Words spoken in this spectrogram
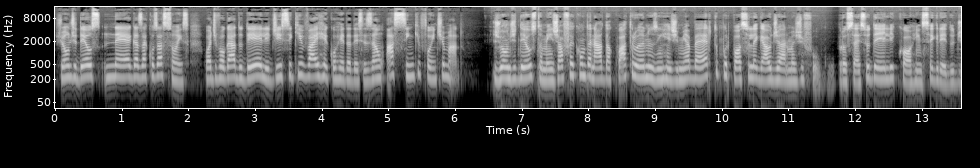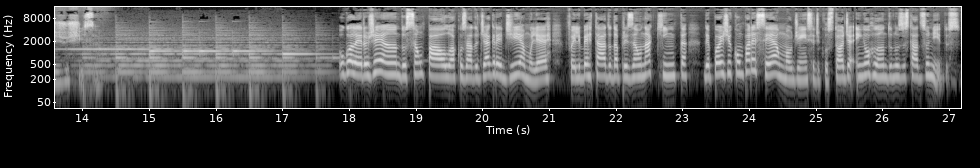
João de Deus nega as acusações. O advogado dele disse que vai recorrer da decisão assim que for intimado. João de Deus também já foi condenado a quatro anos em regime aberto por posse legal de armas de fogo. O processo dele corre em segredo de justiça. O goleiro Jean, do São Paulo, acusado de agredir a mulher, foi libertado da prisão na quinta, depois de comparecer a uma audiência de custódia em Orlando, nos Estados Unidos.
